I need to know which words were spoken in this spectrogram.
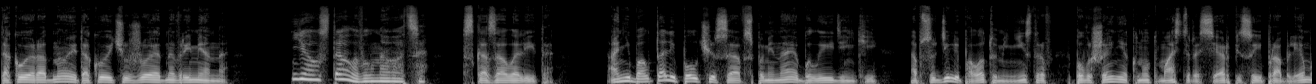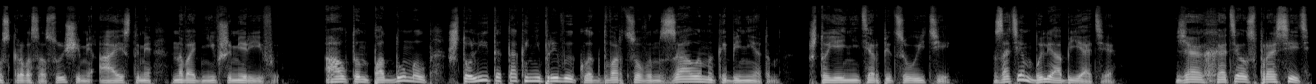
Такое родное и такое чужое одновременно. «Я устала волноваться», — сказала Лита. Они болтали полчаса, вспоминая былые деньки. Обсудили палату министров, повышение кнут-мастера Серписа и проблему с кровососущими аистами, наводнившими рифы. Алтон подумал, что Лита так и не привыкла к дворцовым залам и кабинетам, что ей не терпится уйти. Затем были объятия. Я хотел спросить.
